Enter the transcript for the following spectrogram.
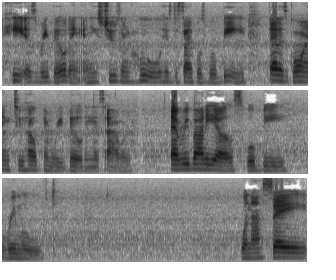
he is rebuilding and he's choosing who his disciples will be that is going to help him rebuild in this hour. Everybody else will be removed. When I say,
